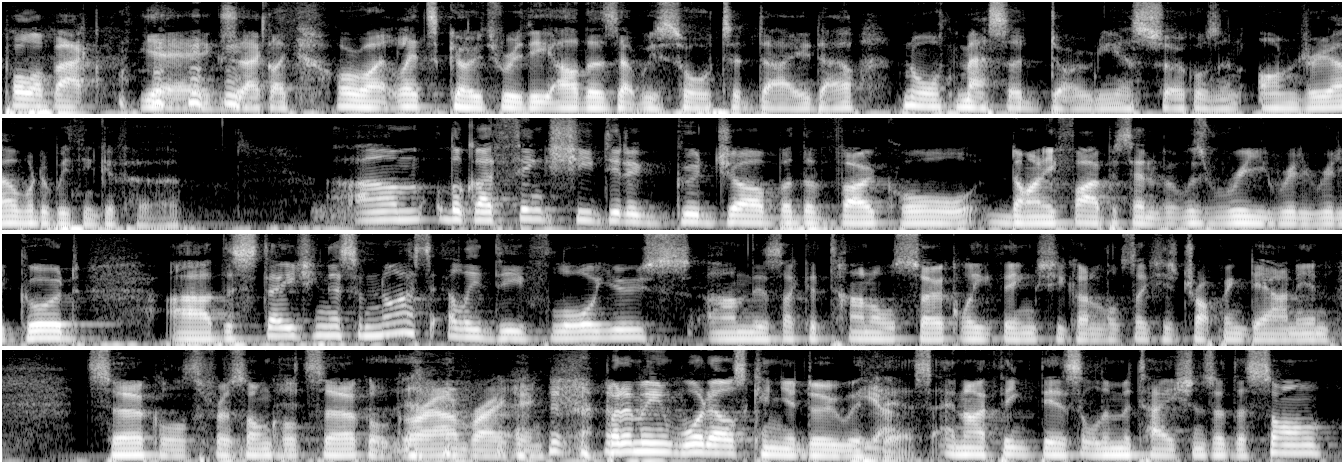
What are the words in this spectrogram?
Pull it back. Yeah, exactly. All right, let's go through the others that we saw today, Dale. North Macedonia, Circles, and Andrea. What did we think of her? Um, look, I think she did a good job of the vocal. Ninety-five percent of it was really, really, really good. Uh, the staging, there's some nice LED floor use. Um, there's like a tunnel circly thing. She kind of looks like she's dropping down in circles for a song called Circle. Groundbreaking. but I mean, what else can you do with Yeah. this? And I think there's limitations of the song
